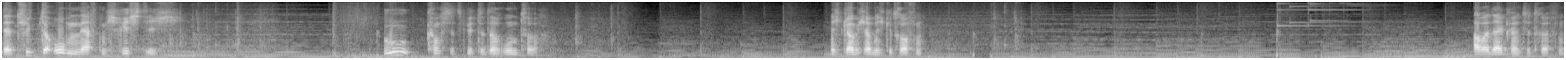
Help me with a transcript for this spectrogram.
Der Typ da oben nervt mich richtig. Du kommst jetzt bitte da runter. Ich glaube, ich habe nicht getroffen. Aber der könnte treffen.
